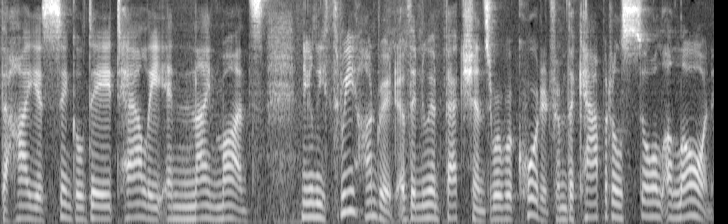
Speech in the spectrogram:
the highest single day tally in nine months. Nearly 300 of the new infections were recorded from the capital Seoul alone.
